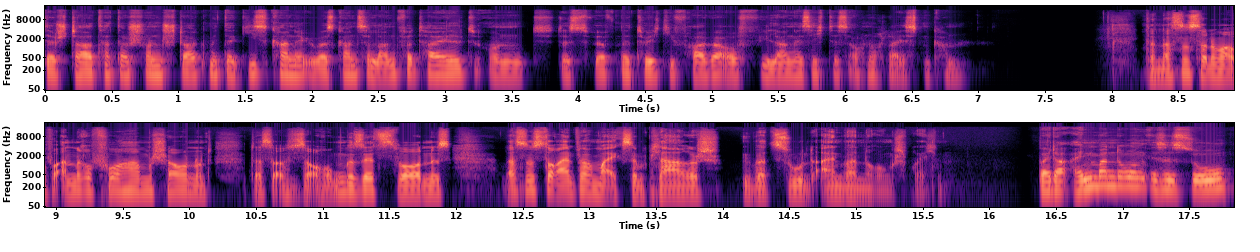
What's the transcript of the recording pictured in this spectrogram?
Der Staat hat da schon stark mit der Gießkanne über das ganze Land verteilt und das wirft natürlich die Frage auf, wie lange sich das auch noch leisten kann. Dann lass uns doch nochmal auf andere Vorhaben schauen und das, was auch umgesetzt worden ist. Lass uns doch einfach mal exemplarisch über Zu- und Einwanderung sprechen. Bei der Einwanderung ist es so,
